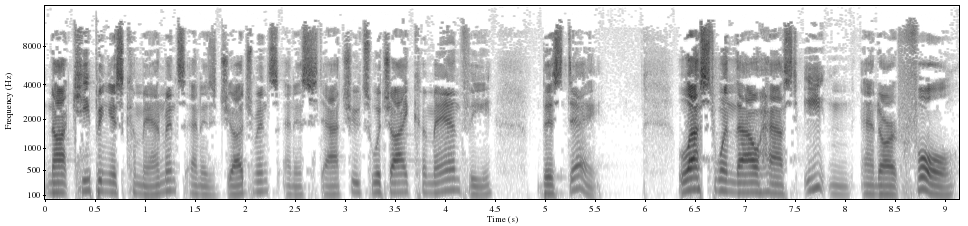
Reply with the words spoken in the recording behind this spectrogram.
not keeping his commandments and his judgments and his statutes, which I command thee this day. Lest when thou hast eaten and art full,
